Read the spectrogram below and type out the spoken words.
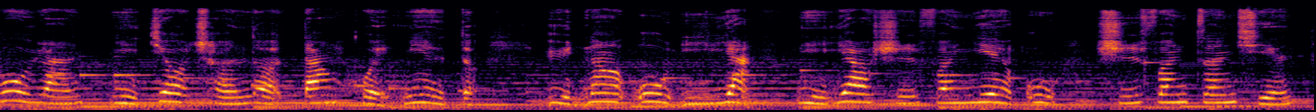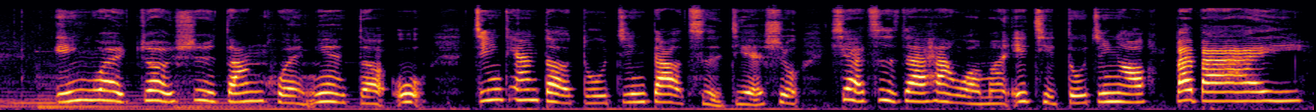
不然你就成了当毁灭的，与那物一样，你要十分厌恶，十分憎嫌。因为这是当毁灭的物。今天的读经到此结束，下次再和我们一起读经哦，拜拜。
